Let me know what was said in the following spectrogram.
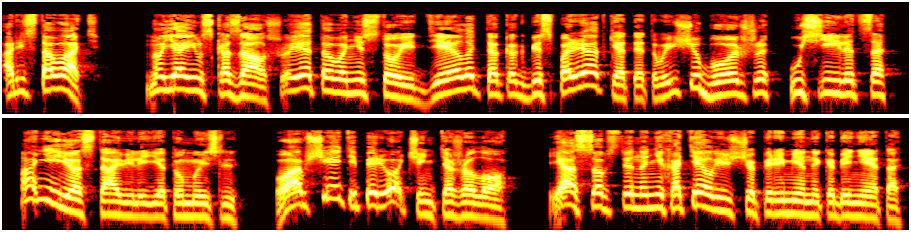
арестовать, но я им сказал, что этого не стоит делать, так как беспорядки от этого еще больше усилятся, они и оставили эту мысль. Вообще теперь очень тяжело. Я, собственно, не хотел еще перемены кабинета.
